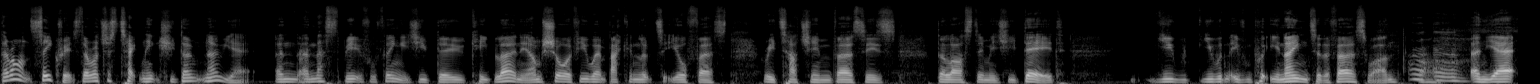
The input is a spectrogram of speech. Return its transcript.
there aren't secrets. There are just techniques you don't know yet and right. and that's the beautiful thing is you do keep learning. I'm sure if you went back and looked at your first retouching versus the last image you did, you you wouldn't even put your name to the first one, Mm-mm. and yet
